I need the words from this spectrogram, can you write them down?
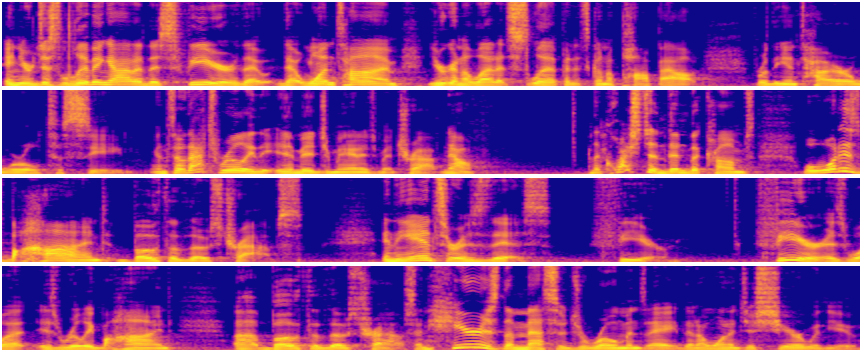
and you're just living out of this fear that that one time you're going to let it slip and it's going to pop out for the entire world to see. And so that's really the image management trap. Now, the question then becomes well, what is behind both of those traps? And the answer is this fear. Fear is what is really behind uh, both of those traps. And here is the message of Romans 8 that I want to just share with you.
